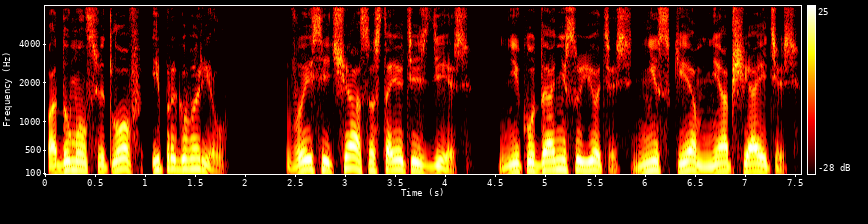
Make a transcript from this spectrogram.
Подумал Светлов и проговорил. «Вы сейчас остаетесь здесь. Никуда не суетесь, ни с кем не общаетесь».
